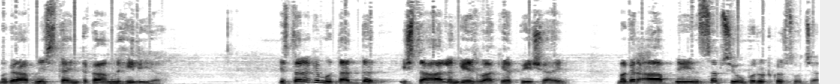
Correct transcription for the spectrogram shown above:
مگر آپ نے اس کا انتقام نہیں لیا۔ اس طرح کے متعدد اشتعال انگیز واقعات پیش آئے، مگر آپ نے ان سب سے اوپر اٹھ کر سوچا۔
